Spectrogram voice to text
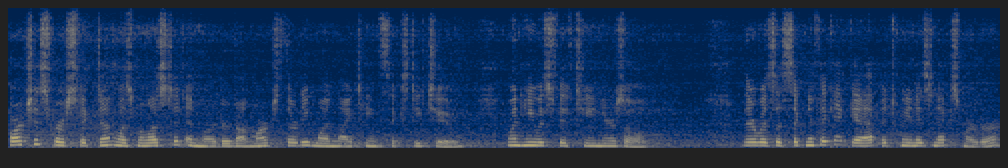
Bartsch's first victim was molested and murdered on March 31, 1962, when he was 15 years old. There was a significant gap between his next murder,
